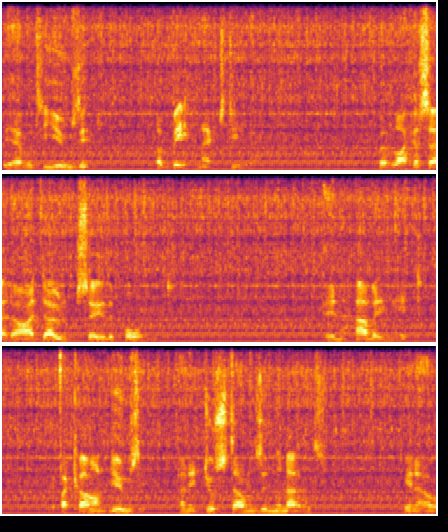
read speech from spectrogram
be able to use it a bit next year. But like I said, I don't see the point in having it if I can't use it and it just stands in the nails. You know,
